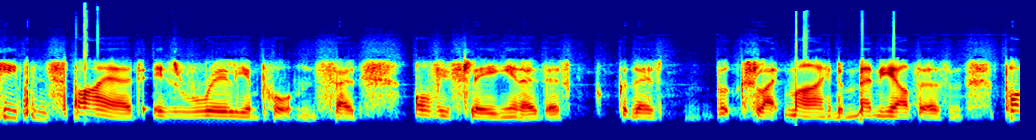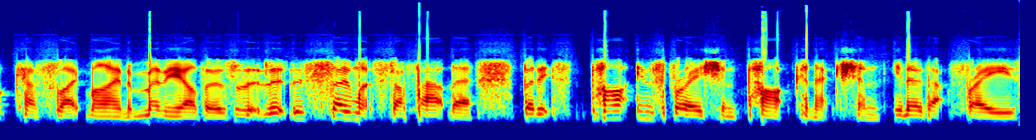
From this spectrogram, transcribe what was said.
keep inspired is really important. So obviously, you know, there's there's books like mine and many others, and podcasts like mine and many others. There's so much stuff out there, but it's part inspiration, part connection. You know that phrase,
